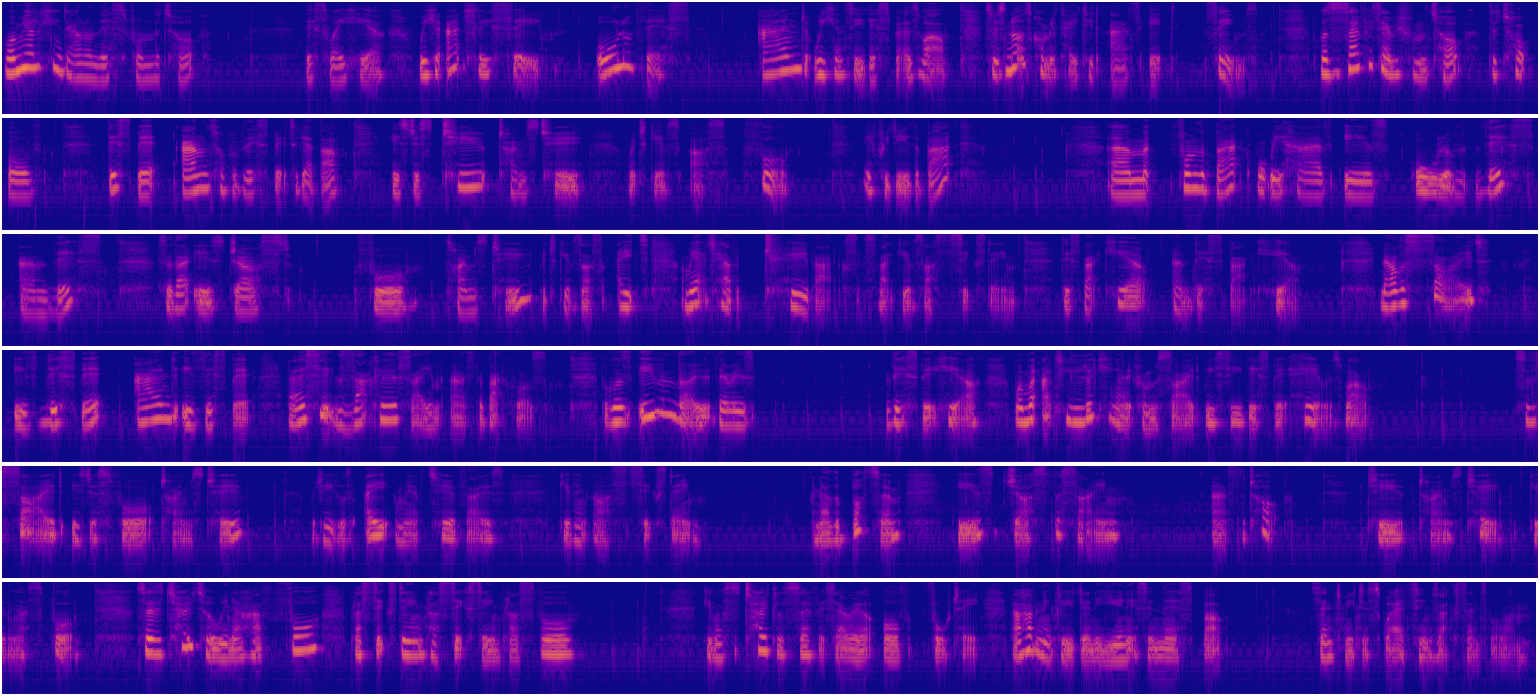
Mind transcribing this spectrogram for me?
When we are looking down on this from the top, this way here, we can actually see all of this and we can see this bit as well. So it's not as complicated as it seems. Because the surface area from the top, the top of this bit and the top of this bit together is just 2 times 2, which gives us 4. If we do the back, um, from the back what we have is all of this and this. So that is just 4 times 2, which gives us 8. And we actually have two backs, so that gives us 16. This back here and this back here. Now the side is this bit and is this bit. Now this is exactly the same as the back was. Because even though there is this bit here, when we're actually looking at it from the side, we see this bit here as well. So the side is just 4 times 2 which equals 8, and we have two of those, giving us 16. Now the bottom is just the same as the top, 2 times 2, giving us 4. So the total we now have 4 plus 16 plus 16 plus 4, giving us a total surface area of 40. Now I haven't included any units in this, but centimetres squared seems like a sensible one.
